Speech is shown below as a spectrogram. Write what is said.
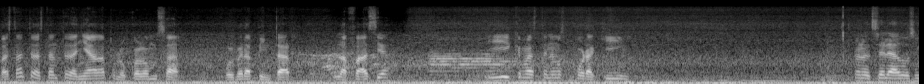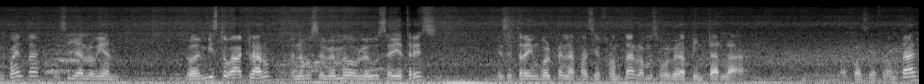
bastante, bastante dañada, por lo cual vamos a volver a pintar la fascia. ¿Y qué más tenemos por aquí? Bueno, el CLA 250, ese ya lo habían, lo habían visto. Ah, claro, tenemos el BMW Serie 3. Ese trae un golpe en la fascia frontal. Vamos a volver a pintar la, la fascia frontal.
